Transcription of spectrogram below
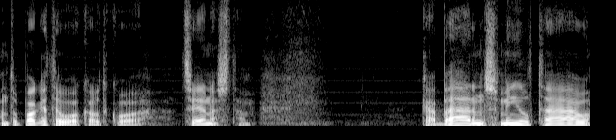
Un tu pagatavo kaut ko cienestam. Kā bērns mīl tēvu.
